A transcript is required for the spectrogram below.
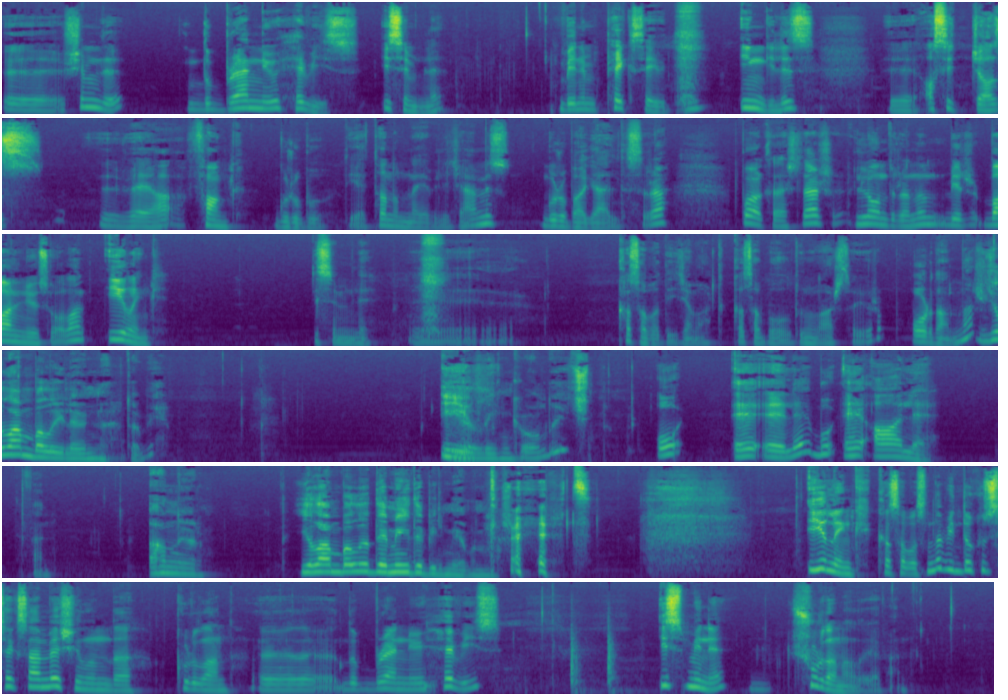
Ee, şimdi The Brand New Heavies isimli benim pek sevdiğim İngiliz e, asit caz veya funk grubu diye tanımlayabileceğimiz gruba geldi sıra. Bu arkadaşlar Londra'nın bir banliyösü olan Ealing isimli e, kasaba diyeceğim artık. Kasaba olduğunu varsayıyorum. Oradanlar. Yılan balığıyla ünlü tabii. Eel. Eeling olduğu için. O EEL bu EAL. Anlıyorum. Yılan balığı demeyi de bilmiyor bunlar. evet. Ealing kasabasında 1985 yılında kurulan e, The Brand New Heavies ismini şuradan alıyor efendim.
